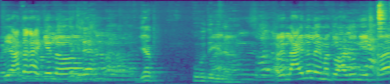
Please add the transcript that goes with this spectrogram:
ते आता काय केलं? या खूप होते गेला अरे लायलेलं आहे मग तू हाडून एक्स्ट्रा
